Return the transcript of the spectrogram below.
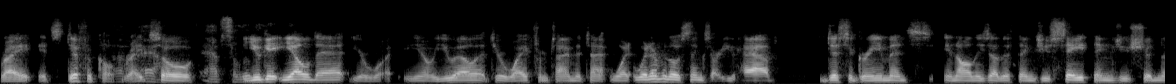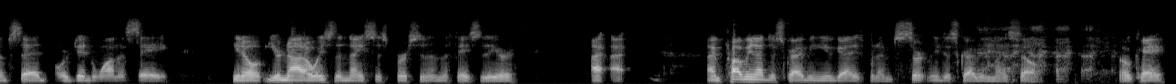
right it's difficult oh, right yeah, so absolutely you get yelled at your you know you yell at your wife from time to time What, whatever those things are you have disagreements in all these other things. You say things you shouldn't have said or didn't want to say. You know, you're not always the nicest person on the face of the earth. I, I I'm probably not describing you guys, but I'm certainly describing myself. Okay,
